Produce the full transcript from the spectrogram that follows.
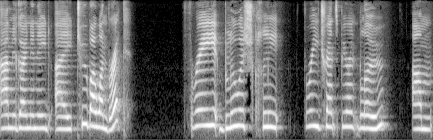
Um, you're going to need a two by one brick, three bluish clear, three transparent blue um,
